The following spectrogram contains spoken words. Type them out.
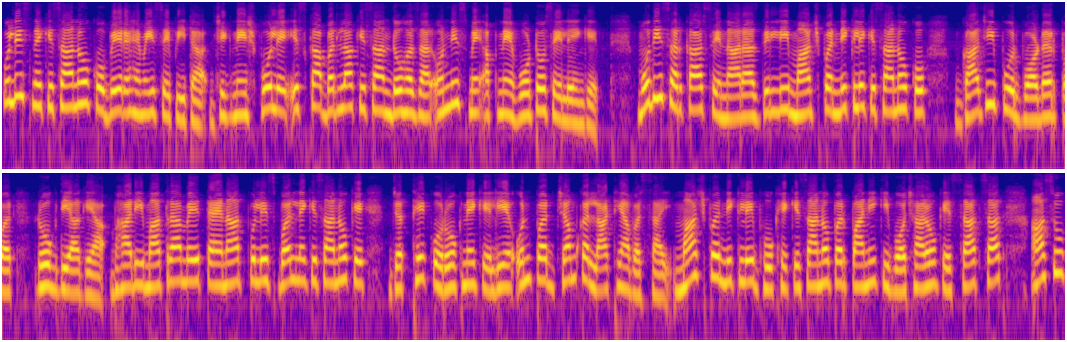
पुलिस ने किसानों को बेरहमी से पीटा। जिग्नेश बोले, इसका बदला किसान 2019 में अपने वोटों से लेंगे। मोदी सरकार से नाराज़ दिल्ली मार्च पर निकले किसानों को गाजीपुर बॉर्डर पर रोक दिया गया। भारी मात्रा में तैनात पुलिस बल ने किसानों के जत्थे को रोकने के लिए उन पर जमकर लाठियाँ बरसाई। मार्च पर निकले भूखे किसानों पर पानी की बौछारों के साथ साथ आँसू,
